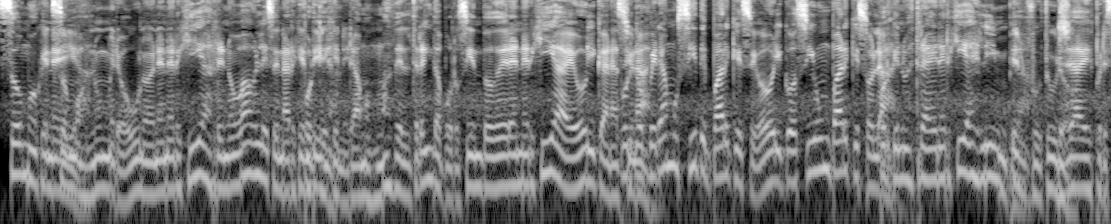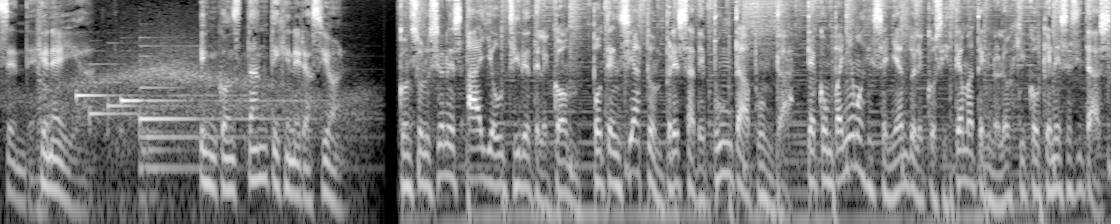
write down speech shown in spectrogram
Somos Somos número uno en energías renovables en Argentina. Porque generamos más del 30% de la energía eólica nacional. Porque operamos siete parques eólicos y un parque solar. Porque nuestra energía es limpia. El futuro ya es presente. Geneia. En constante generación. Con soluciones IoT de Telecom, potencias tu empresa de punta a punta. Te acompañamos diseñando el ecosistema tecnológico que necesitas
